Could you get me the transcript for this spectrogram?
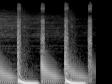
Bye.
